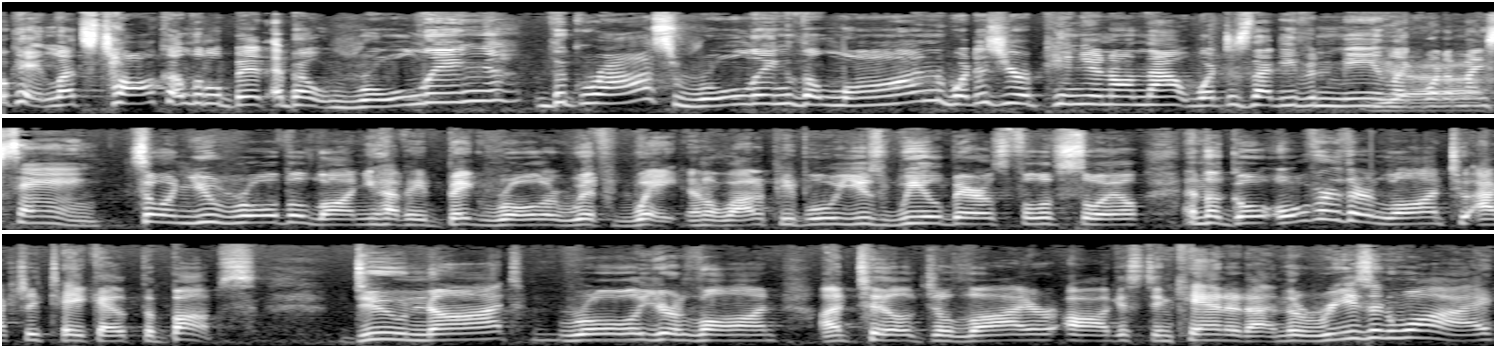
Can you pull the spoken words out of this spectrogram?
Okay, let's talk a little bit about rolling the grass, rolling the lawn. What is your opinion on that? What does that even mean? Yeah. Like, what am I saying? So when you roll the lawn, you have a big roller with weight, and a lot of people will use wheelbarrows full of soil, and they'll go over their lawn to actually take out the bumps. Do not roll your lawn until July or August in Canada. And the reason why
